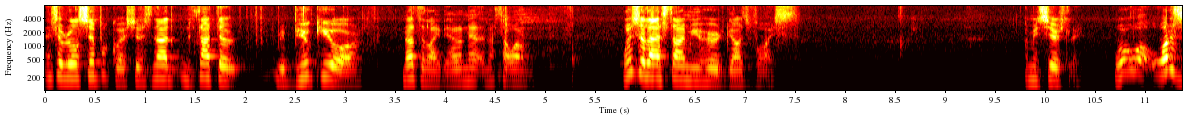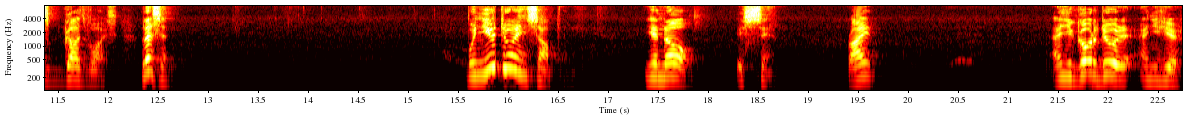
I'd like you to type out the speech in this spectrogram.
It's a real simple question. It's not, it's not to rebuke you or nothing like that. That's not what I'm. When's the last time you heard God's voice? I mean, seriously. What, what is God's voice? Listen. When you're doing something, you know it's sin, right? And you go to do it and you hear,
